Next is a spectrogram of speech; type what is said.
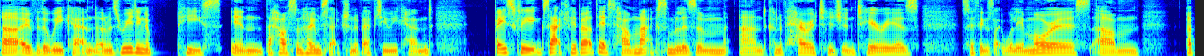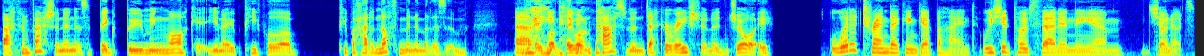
uh, over the weekend. And I was reading a piece in the House and Home section of FT Weekend, basically exactly about this how maximalism and kind of heritage interiors, so things like William Morris, um, are back in fashion. And it's a big booming market. You know, people are people had enough minimalism. Uh, They want they want pattern and decoration and joy. What a trend I can get behind. We should post that in the um, show notes.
